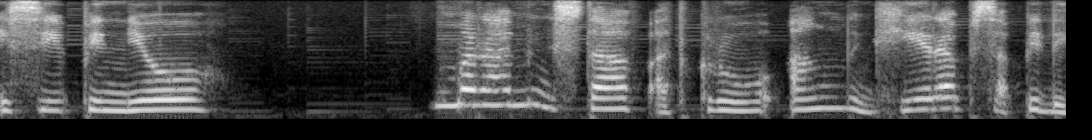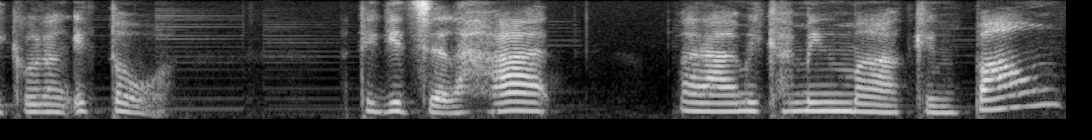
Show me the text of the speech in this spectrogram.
Isipin nyo, maraming staff at crew ang naghirap sa pelikulang ito. At higit sa lahat, marami kaming mga kimpaong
